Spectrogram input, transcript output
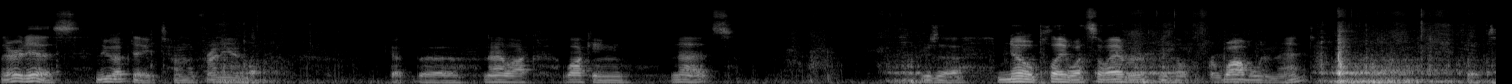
there it is, new update on the front end. Got the nylock locking nuts. There's a no play whatsoever for in that. But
